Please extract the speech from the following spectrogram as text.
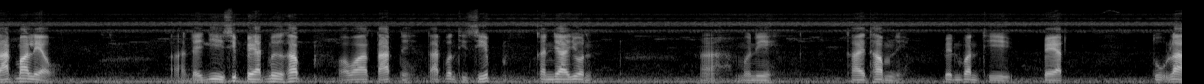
ตัดมาแล้วอ่าได้ยี่สิบแปดมือครับ เพราะว่าตัดนี่ตัดวันที่สิบกันยายน อ่ามื่อนี้ทายถ้ำนี่เป็นวันที่แปดตุลา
